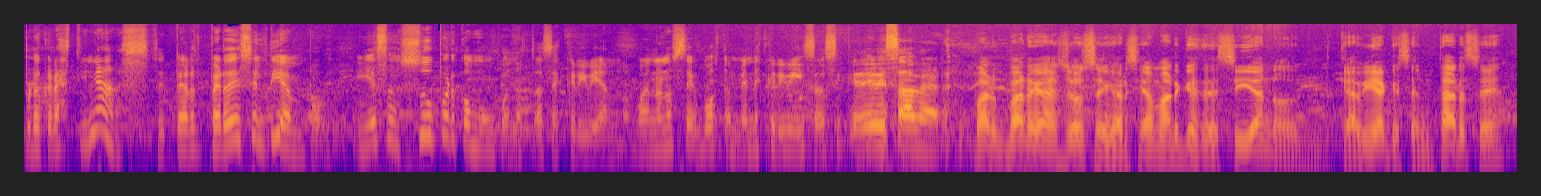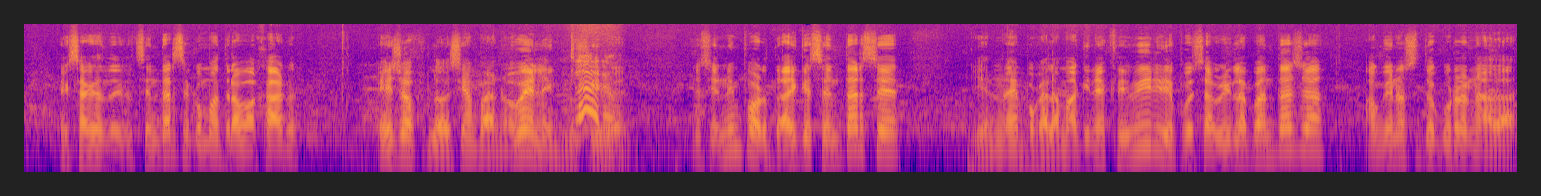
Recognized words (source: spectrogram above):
procrastinás, te perdés el tiempo. Y eso es súper común cuando estás escribiendo. Bueno, no sé, vos también escribís, así que debes saber. Vargas Llosa y García Márquez decían que había que sentarse, sentarse como a trabajar. Ellos lo decían para novela inclusive. Decían, no importa, hay que sentarse y en una época la máquina escribir y después abrir la pantalla, aunque no se te ocurra nada.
